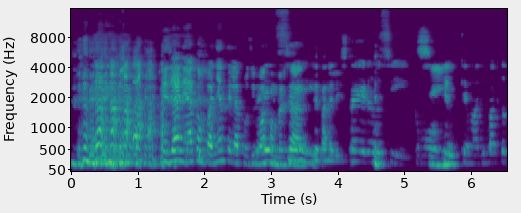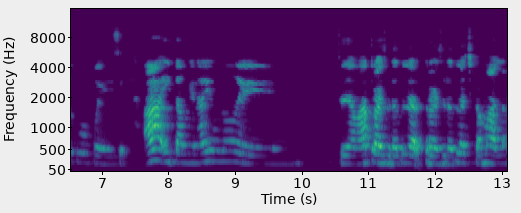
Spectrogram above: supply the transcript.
Ella venía acompañante la pusimos a conversar sí. de panelista. Pero sí, como Sí. que el que más impacto tuvo fue ese. Ah, y también hay uno de. Se llama Travesuras de la, Travesuras de la Chica Mala.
